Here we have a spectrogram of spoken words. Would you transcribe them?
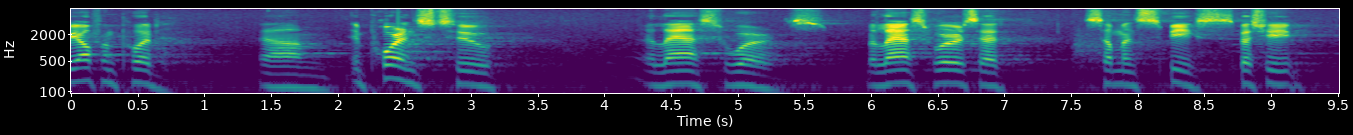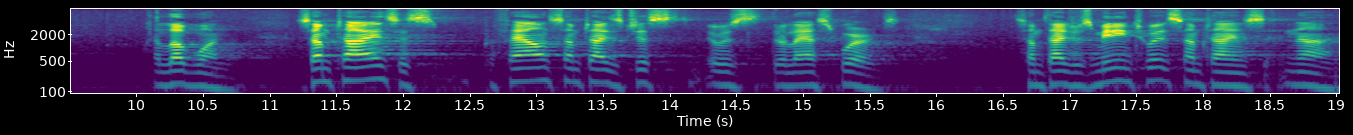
we often put um, importance to the last words, the last words that someone speaks, especially a loved one. Sometimes it's profound, sometimes just it was their last words. Sometimes there's meaning to it, sometimes not.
